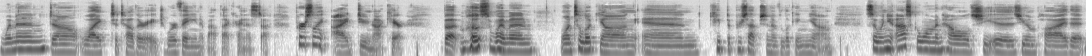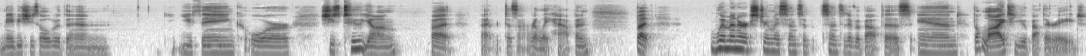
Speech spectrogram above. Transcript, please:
Women don't like to tell their age. We're vain about that kind of stuff. Personally, I do not care. But most women want to look young and keep the perception of looking young. So when you ask a woman how old she is, you imply that maybe she's older than you think, or she's too young, but that doesn't really happen. But women are extremely sensitive sensitive about this and they'll lie to you about their age.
